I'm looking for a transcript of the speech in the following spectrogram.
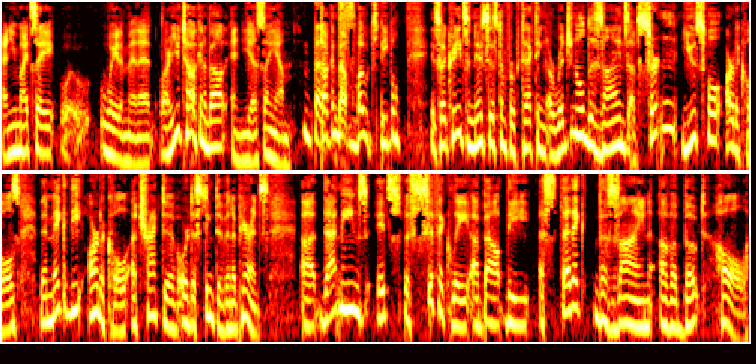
And you might say, wait a minute, are you talking about, and yes I am, boats. talking about boats, people. so it creates a new system for protecting original designs of certain useful articles that make the article attractive or distinctive in appearance. Uh, that means it's specifically about the aesthetic design of a boat hull.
